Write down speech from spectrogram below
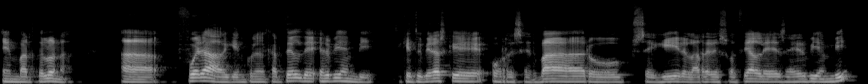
en Barcelona uh, fuera alguien con el cartel de Airbnb y que tuvieras que o reservar o seguir en las redes sociales a Airbnb,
